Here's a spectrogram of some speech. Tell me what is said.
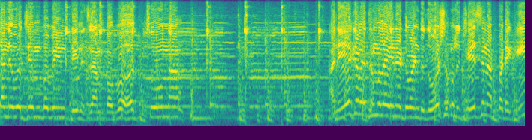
తని వచింప వింటిని చంపవచ్చునా. అనేక విధములైనటువంటి దోషములు చేసినప్పటికీ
